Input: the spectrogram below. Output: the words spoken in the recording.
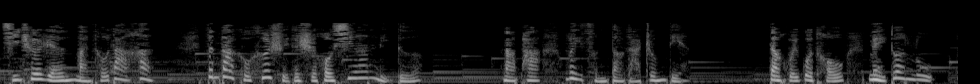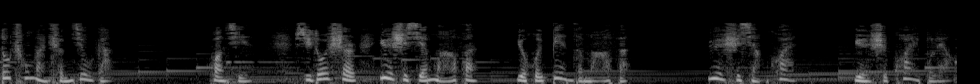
骑车人满头大汗，但大口喝水的时候心安理得。哪怕未曾到达终点，但回过头，每段路都充满成就感。况且，许多事儿越是嫌麻烦，越会变得麻烦；越是想快，越是快不了。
